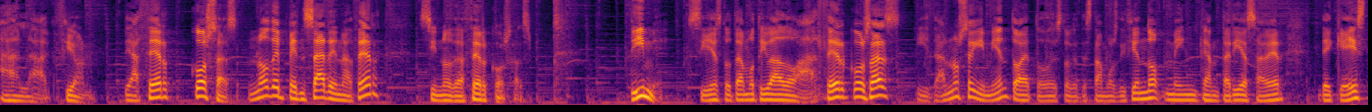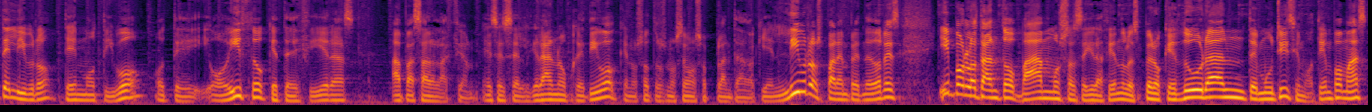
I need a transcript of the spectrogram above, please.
a la acción, de hacer cosas, no de pensar en hacer, sino de hacer cosas. Dime, si esto te ha motivado a hacer cosas y darnos seguimiento a todo esto que te estamos diciendo, me encantaría saber de que este libro te motivó o, te, hizo que te decidieras a pasar a la acción. Ese es el gran objetivo que nosotros nos hemos planteado aquí en Libros para Emprendedores y por lo tanto vamos a seguir haciéndolo. Espero que durante muchísimo tiempo más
